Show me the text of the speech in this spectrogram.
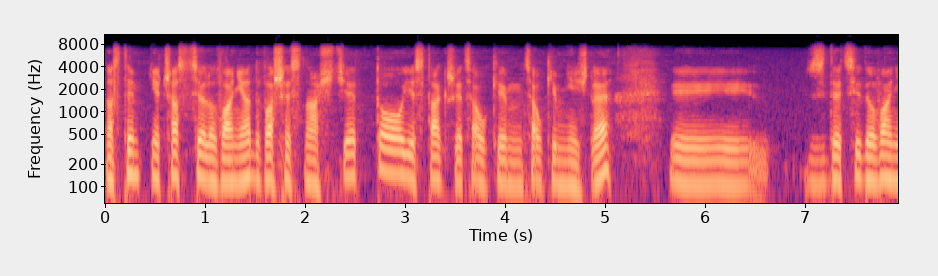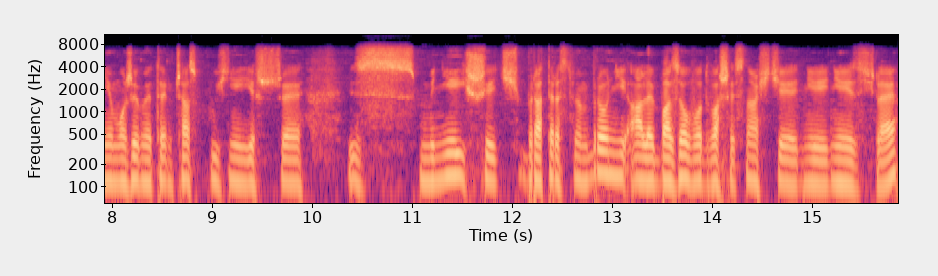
Następnie czas celowania 2.16 to jest także całkiem, całkiem nieźle. Zdecydowanie możemy ten czas później jeszcze zmniejszyć braterstwem broni, ale bazowo 2.16 nie, nie jest źle.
